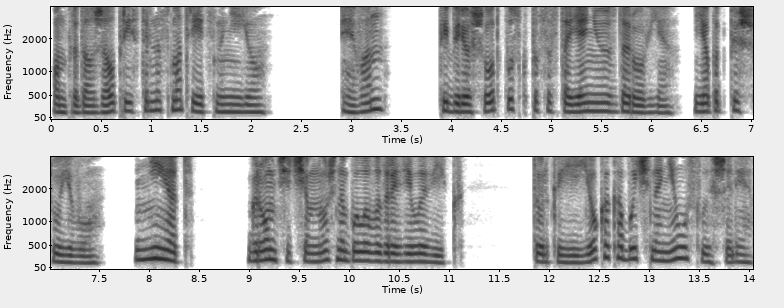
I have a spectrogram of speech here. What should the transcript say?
Он продолжал пристально смотреть на нее. «Эван, ты берешь отпуск по состоянию здоровья. Я подпишу его». «Нет», Громче, чем нужно было, возразила Вик. Только ее, как обычно, не услышали.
